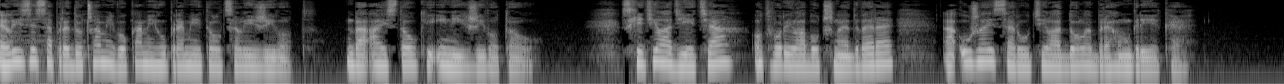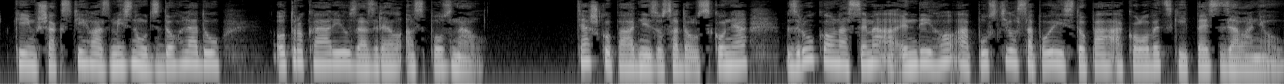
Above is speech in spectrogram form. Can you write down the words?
Elize sa pred očami v okamihu premietol celý život, ba aj stovky iných životov. Schytila dieťa, otvorila bočné dvere a už aj sa rútila dole brehom k rieke. Kým však stihla zmiznúť z dohľadu, otrokáriu zazrel a spoznal. Ťažko pádne zosadol z konia, zrúkol na Sema a Andyho a pustil sa po jej stopách ako lovecký pes za laňou.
